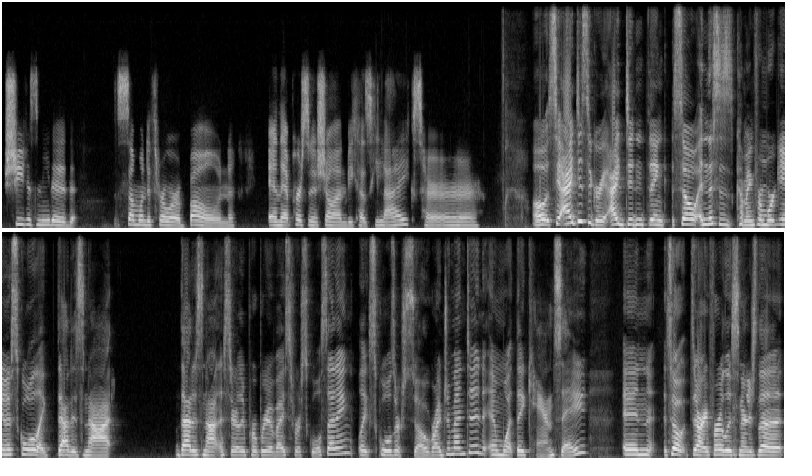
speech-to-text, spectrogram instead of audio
she just needed someone to throw her a bone, and that person is Sean because he likes her. Oh, see, I disagree. I didn't think so, and this is coming from working in a school. Like that is not that is not necessarily appropriate advice for a school setting. Like schools are so regimented in what they can say. And so, sorry for our listeners. The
